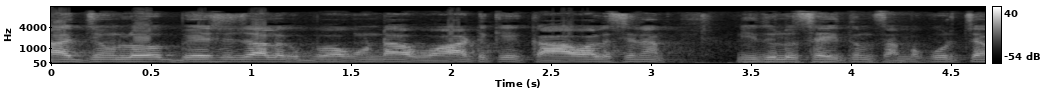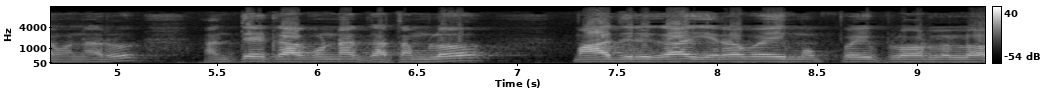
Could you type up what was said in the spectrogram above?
రాజ్యంలో భేషజాలకు పోకుండా వాటికి కావలసిన నిధులు సైతం సమకూర్చామన్నారు. అంతేకాకుండా గతంలో మాదిరిగా ఇరవై ముప్పై ఫ్లోర్లలో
